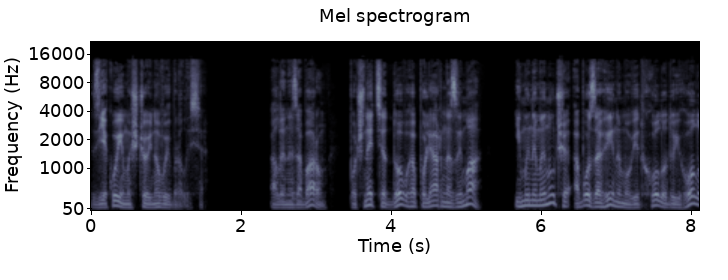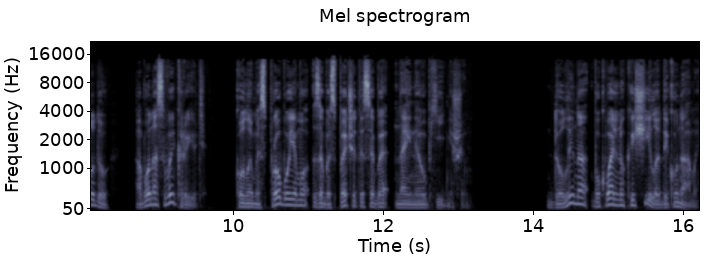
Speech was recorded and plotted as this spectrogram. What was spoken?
з якої ми щойно вибралися. Але незабаром почнеться довга полярна зима, і ми неминуче або загинемо від холоду й голоду, або нас викриють, коли ми спробуємо забезпечити себе найнеобхіднішим. Долина буквально кишіла дикунами.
